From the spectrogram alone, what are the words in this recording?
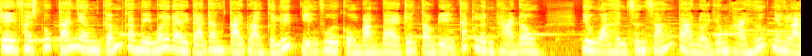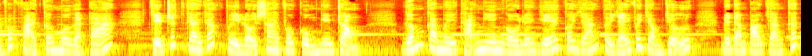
Trên Facebook cá nhân, gấm Kami mới đây đã đăng tải đoạn clip diễn vui cùng bạn bè trên tàu điện Cát Linh Hà Đông. Dù ngoại hình xinh xắn và nội dung hài hước nhưng lại vấp phải cơn mưa gạch đá, chỉ trích gai gắt vì lỗi sai vô cùng nghiêm trọng. Gấm Kami thản nhiên ngồi lên ghế có dán tờ giấy với dòng chữ để đảm bảo giãn cách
